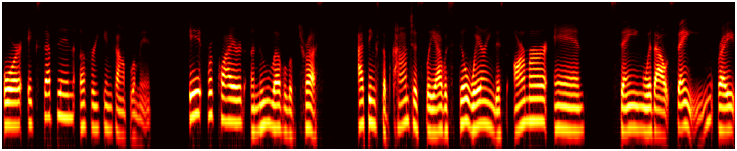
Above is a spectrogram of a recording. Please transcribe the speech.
or accepting a freaking compliment. It required a new level of trust. I think subconsciously I was still wearing this armor and saying without saying, right,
